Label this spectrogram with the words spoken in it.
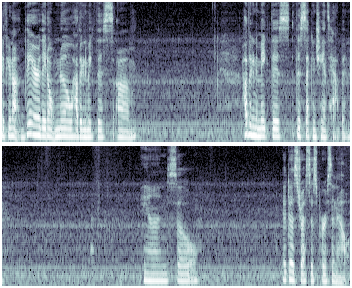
If you're not there, they don't know how they're to make this, um, how they're to make this, this second chance happen. And so it does stress this person out.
